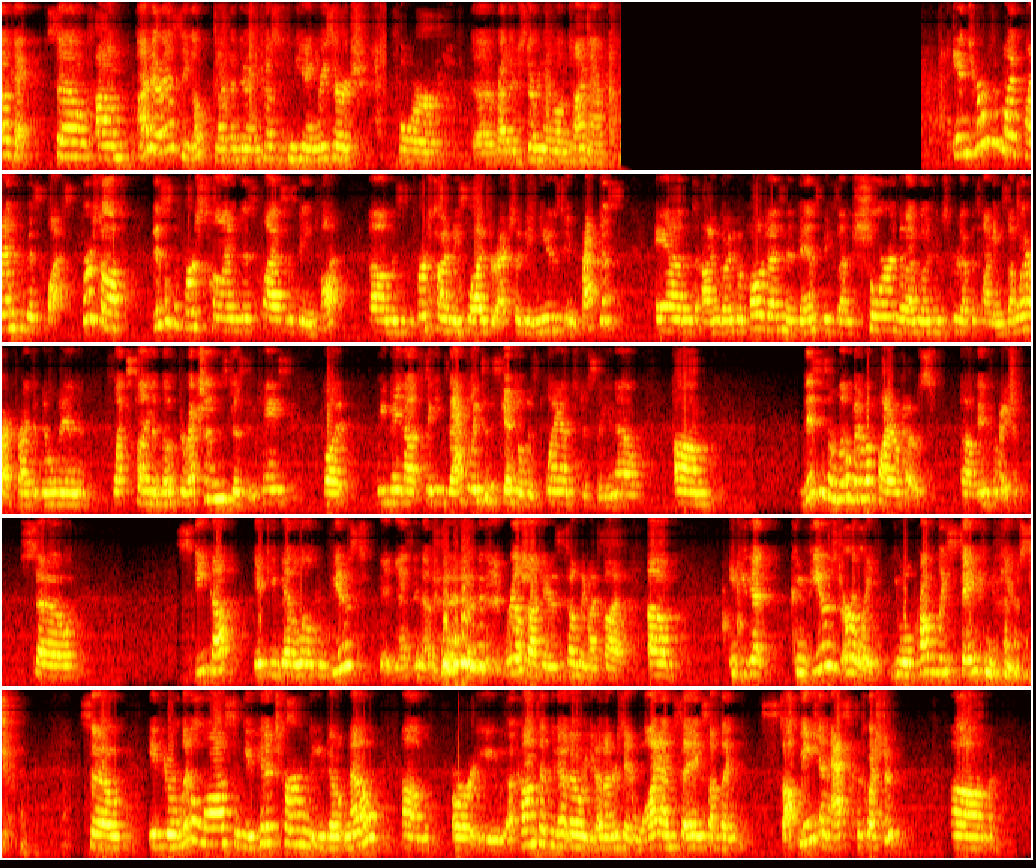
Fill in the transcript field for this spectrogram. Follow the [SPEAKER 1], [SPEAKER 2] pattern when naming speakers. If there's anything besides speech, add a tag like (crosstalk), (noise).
[SPEAKER 1] Okay, so um, I'm Ariel Siegel, and I've been doing trusted computing research for a rather disturbingly long time now. In terms of my plan for this class, first off, this is the first time this class is being taught. Um, this is the first time these slides are actually being used in practice. And I'm going to apologize in advance because I'm sure that I'm going to have screwed up the timing somewhere. I've tried to build in flex time in both directions just in case, but we may not stick exactly to the schedule as planned, just so you know. Um, this is a little bit of a fire hose of information. So speak up if you get a little confused. Yes, you know, (laughs) real shocking, this is totally my style. Um, if you get confused early, you will probably stay confused. (laughs) so if you're a little lost, if you hit a term that you don't know, um, or you a concept you don't know, or you don't understand why I'm saying something, stop me and ask the question. Um,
